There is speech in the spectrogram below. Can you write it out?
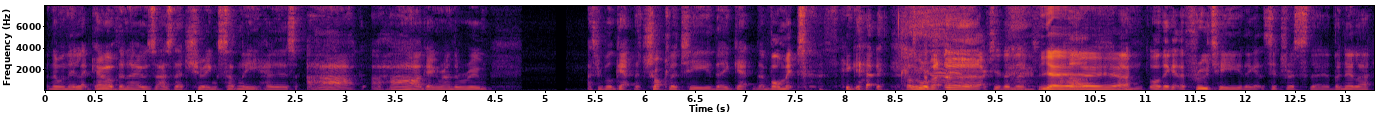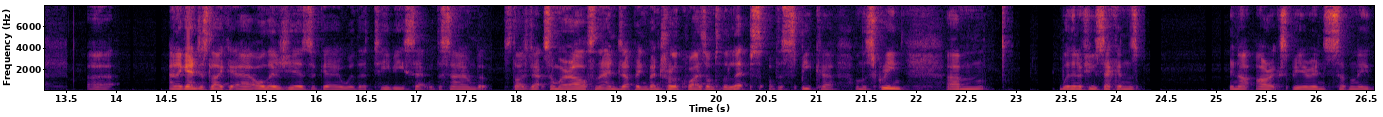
And then when they let go of the nose, as they're chewing, suddenly hear this ah, aha going around the room. As people get the chocolatey, they get the vomit. they get that was more of a uh, actually than the Yeah, yeah, ah, yeah, yeah. Um, or they get the fruity, they get the citrus, the vanilla. Uh, and again, just like uh, all those years ago with a TV set with the sound that started out somewhere else and ended up being ventriloquized onto the lips of the speaker on the screen, um, within a few seconds, in our, our experience, suddenly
